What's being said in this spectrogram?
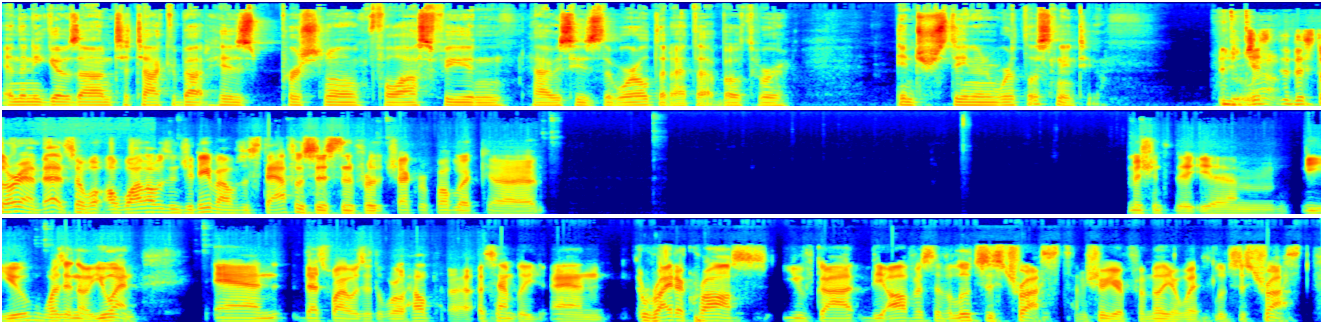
and then he goes on to talk about his personal philosophy and how he sees the world, and I thought both were interesting and worth listening to. Just wow. the story on that. So uh, while I was in Geneva, I was a staff assistant for the Czech Republic uh, mission to the um, EU. Was it no UN? And that's why I was at the World Health uh, Assembly. And right across, you've got the Office of Lucis Trust. I'm sure you're familiar with Lucis Trust.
